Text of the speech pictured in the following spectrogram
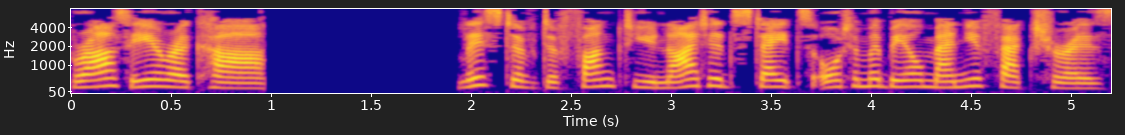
Brass-era car. List of defunct United States automobile manufacturers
